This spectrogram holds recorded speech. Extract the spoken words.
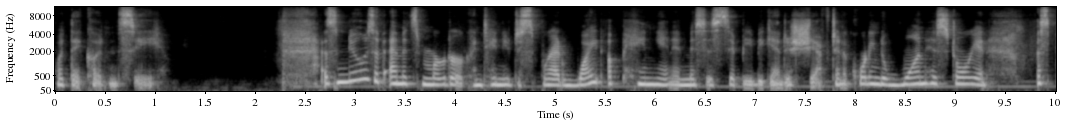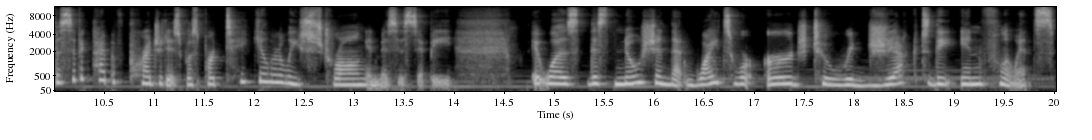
what they couldn't see. As news of Emmett's murder continued to spread, white opinion in Mississippi began to shift. And according to one historian, a specific type of prejudice was particularly strong in Mississippi. It was this notion that whites were urged to reject the influence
